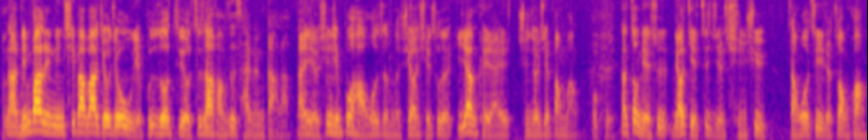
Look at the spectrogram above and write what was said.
那零八零零七八八九九五也不是说只有自杀防治才能打啦，当然有心情不好或者什么需要协助的，一样可以来寻求一些帮忙。OK。那重点是了解自己的情绪，掌握自己的状况，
